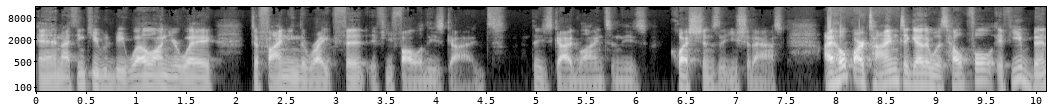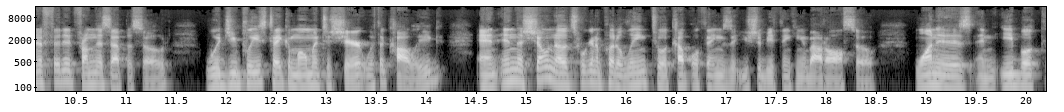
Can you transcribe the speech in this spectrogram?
And I think you would be well on your way to finding the right fit if you follow these guides, these guidelines, and these questions that you should ask. I hope our time together was helpful. If you benefited from this episode, would you please take a moment to share it with a colleague? And in the show notes, we're going to put a link to a couple things that you should be thinking about also. One is an ebook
